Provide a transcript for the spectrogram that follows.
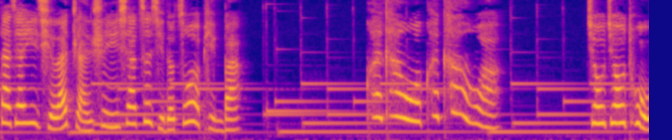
大家一起来展示一下自己的作品吧！快看我，快看我！娇娇兔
